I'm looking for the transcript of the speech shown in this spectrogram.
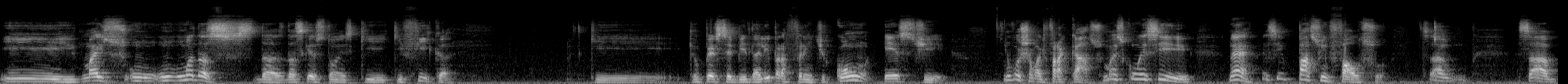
E Mas um, uma das, das, das, questões que, que fica, que, que eu percebi dali para frente com este, não vou chamar de fracasso, mas com esse, né, esse passo em falso, essa, essa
